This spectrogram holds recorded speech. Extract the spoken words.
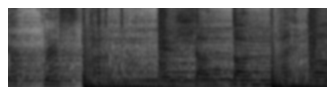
get pressed El Shantan my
